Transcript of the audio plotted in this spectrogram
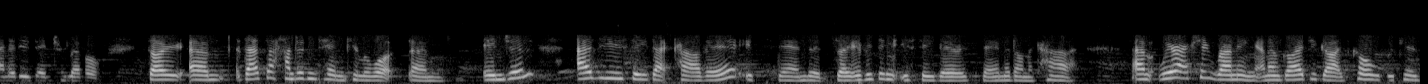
and it is entry level. So um, that's a 110 kilowatt um, engine. As you see that car there, it's standard. So everything that you see there is standard on the car. Um, we're actually running, and I'm glad you guys called because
